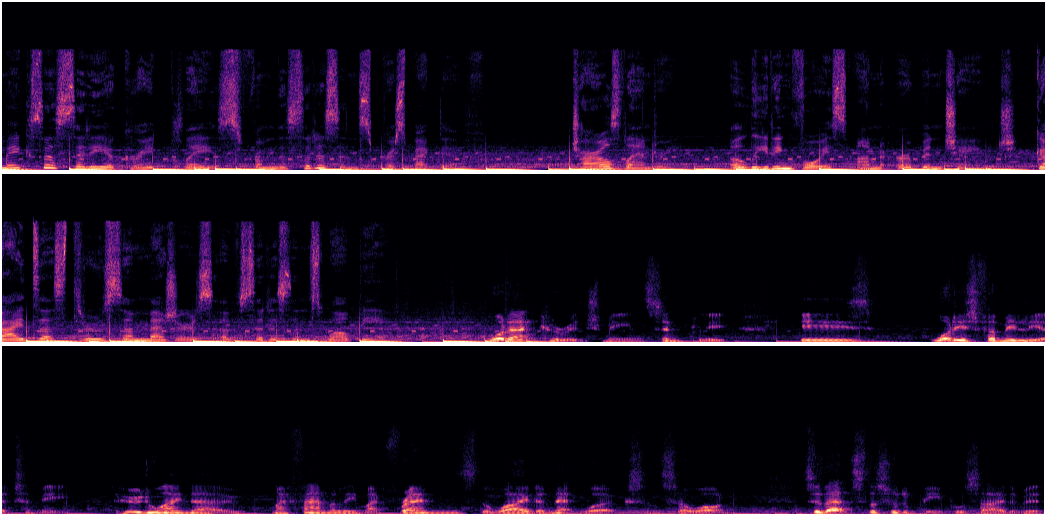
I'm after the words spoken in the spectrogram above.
Makes a city a great place from the citizen's perspective? Charles Landry, a leading voice on urban change, guides us through some measures of citizens' well being. What anchorage means simply is what is familiar to me. Who do I know? My family, my friends, the wider networks, and so on. So that's the sort of people side of it.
